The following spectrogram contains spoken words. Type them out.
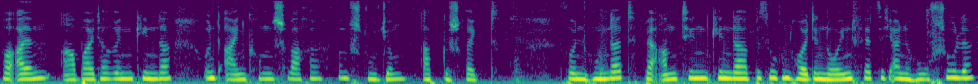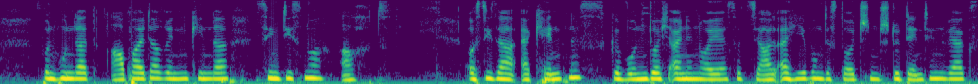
vor allem Arbeiterinnenkinder und Einkommensschwache vom Studium abgeschreckt. Von 100 Beamtinnenkinder besuchen heute 49 eine Hochschule von 100 Arbeiterinnenkinder sind dies nur acht. Aus dieser Erkenntnis, gewonnen durch eine neue Sozialerhebung des Deutschen Studentinnenwerks,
